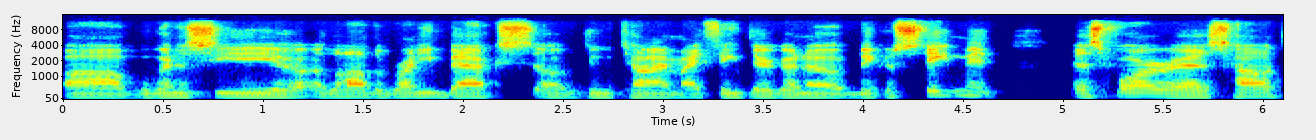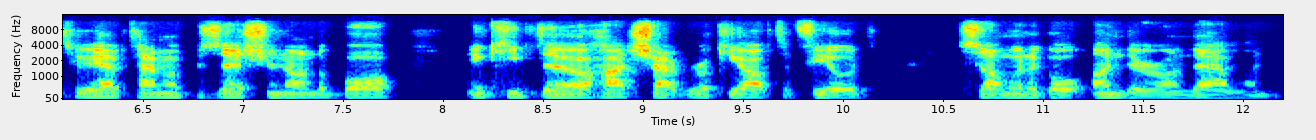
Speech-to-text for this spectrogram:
Uh, we're going to see a lot of the running backs of due time. I think they're going to make a statement as far as how to have time of possession on the ball and keep the hot shot rookie off the field. So I'm going to go under on that one.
